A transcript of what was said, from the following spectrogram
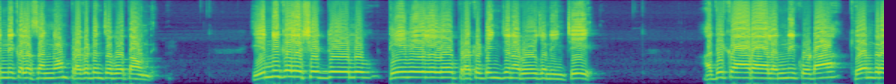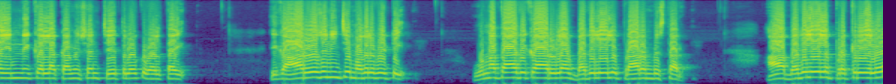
ఎన్నికల సంఘం ప్రకటించబోతా ఉంది. ఎన్నికల షెడ్యూలు టీవీలలో ప్రకటించిన రోజు నుంచి అధికారాలన్నీ కూడా కేంద్ర ఎన్నికల కమిషన్ చేతిలోకి వెళ్తాయి. ఇక ఆ రోజు నుంచి మొదలుపెట్టి ఉన్నతాధికారుల బదిలీలు ప్రారంభిస్తారు. ఆ బదిలీల ప్రక్రియలో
